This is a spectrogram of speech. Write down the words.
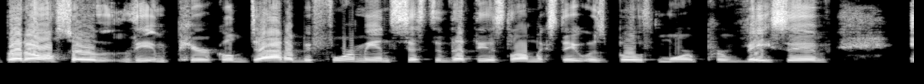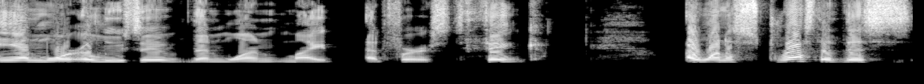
but also, the empirical data before me insisted that the Islamic State was both more pervasive and more elusive than one might at first think. I want to stress that this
